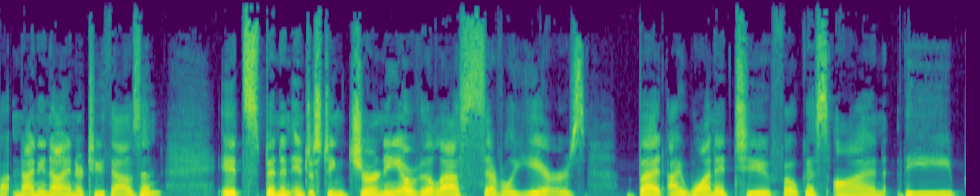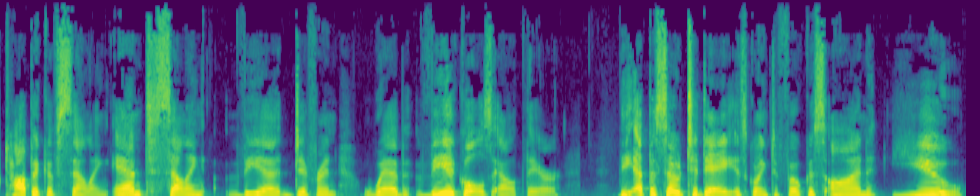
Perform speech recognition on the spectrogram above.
about 99 or 2000. It's been an interesting journey over the last several years, but I wanted to focus on the topic of selling and selling via different web vehicles out there. The episode today is going to focus on you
